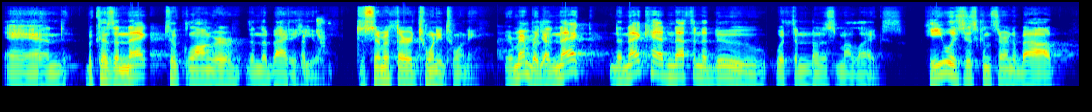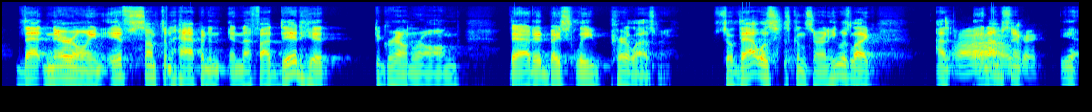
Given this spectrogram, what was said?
and because the neck took longer than the back to heal, December 3rd, 2020. Remember, Yep. the neck, the neck had nothing to do with the numbness in my legs. He was just concerned about that narrowing. If something happened, and- and if I did hit the ground wrong, that it basically paralyzed me. So that was his concern. He was like, I, and Ah, I'm saying, okay. Yeah,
